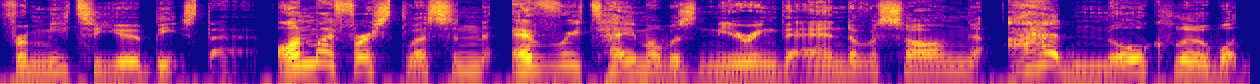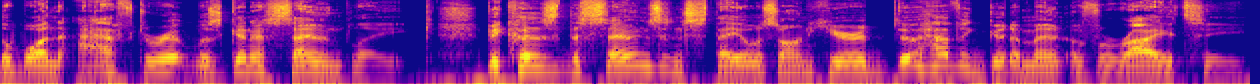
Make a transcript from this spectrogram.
from Me to You beats that. On my first listen, every time I was nearing the end of a song, I had no clue what the one after it was gonna sound like, because the sounds and styles on here do have a good amount of variety,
